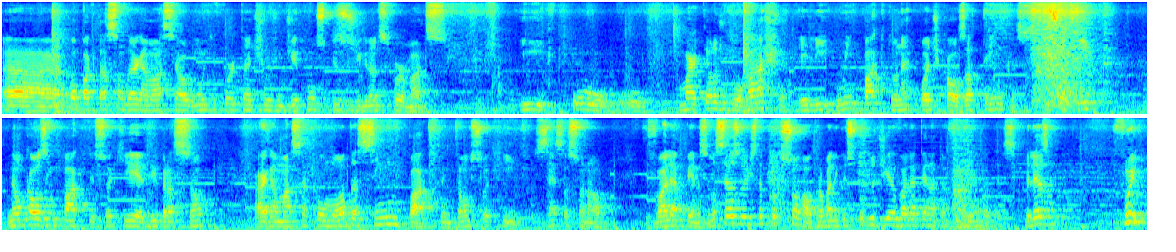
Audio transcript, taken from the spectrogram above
a compactação da argamassa é algo muito importante hoje em dia com os pisos de grandes formatos. E o, o martelo de borracha, ele, o impacto né, pode causar trincas. Isso aqui não causa impacto, isso aqui é vibração. A argamassa acomoda sem impacto. Então isso aqui, sensacional. Vale a pena. Se você é azulista profissional, trabalha com isso todo dia, vale a pena ter uma ferramenta dessa. Beleza? Fui!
